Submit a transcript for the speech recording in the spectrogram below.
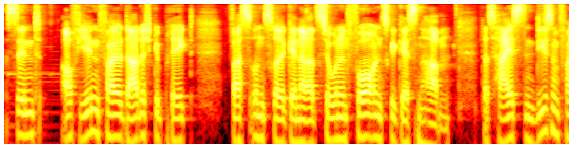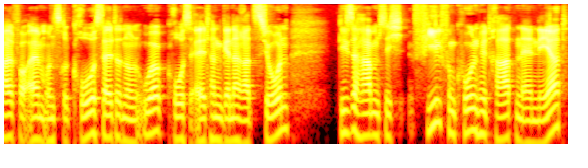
sind auf jeden Fall dadurch geprägt, was unsere Generationen vor uns gegessen haben. Das heißt in diesem Fall vor allem unsere Großeltern und Urgroßelterngeneration. Diese haben sich viel von Kohlenhydraten ernährt,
